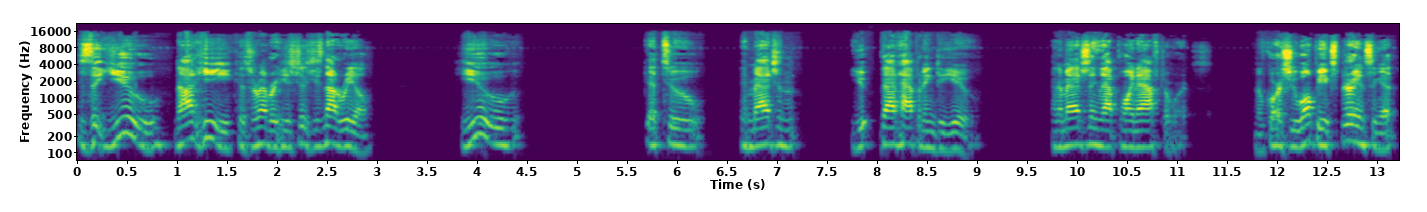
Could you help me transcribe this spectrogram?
is that you, not he, because remember he's just he's not real. You get to imagine you that happening to you and imagining that point afterwards. And of course, you won't be experiencing it,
